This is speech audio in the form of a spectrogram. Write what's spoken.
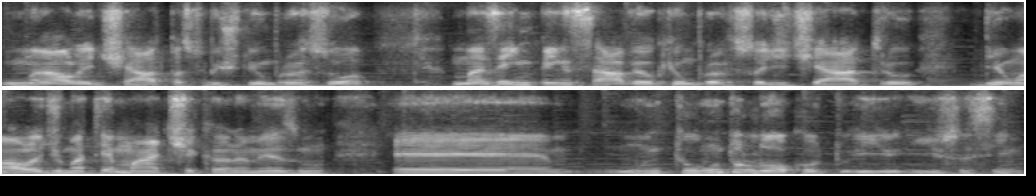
uma aula de teatro para substituir um professor, mas é impensável que um professor de teatro dê uma aula de matemática, não é mesmo? É muito, muito louco isso assim.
